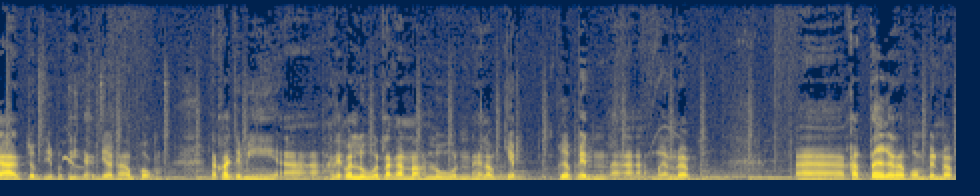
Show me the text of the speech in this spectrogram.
การโจมตีปกติอย่างเดียวนะครับผม แล้วก็จะมีอ่าเขาเรียกว่ารูนแล้วกันเนาะรูนให้เราเก็บเพื่อเป็นเหมือนแบบ คัตเตอร์นะครับผมเป็นแบบ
